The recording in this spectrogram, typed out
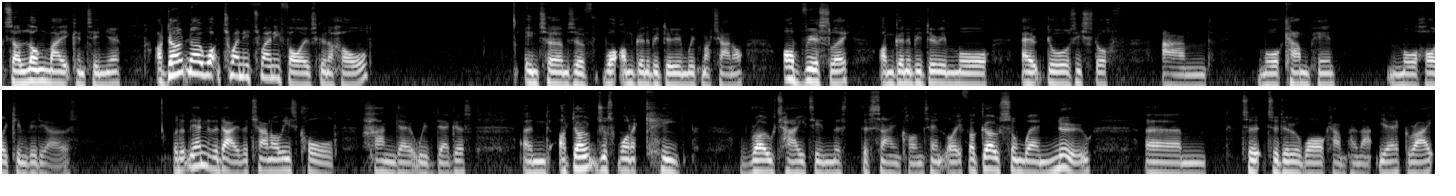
So long may it continue. I don't know what 2025 is going to hold in terms of what I'm going to be doing with my channel. Obviously, I'm going to be doing more outdoorsy stuff and more camping, more hiking videos. But at the end of the day, the channel is called Hangout with Deggers. And I don't just want to keep rotating the, the same content. Like if I go somewhere new um, to, to do a wild camp and that, yeah, great.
